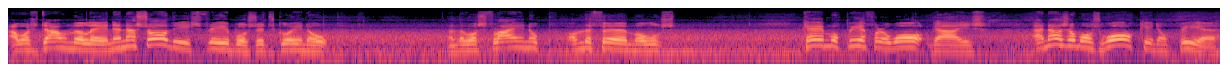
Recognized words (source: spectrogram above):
I was down the lane and I saw these three buzzards going up. And they was flying up on the thermals. Came up here for a walk guys. And as I was walking up here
